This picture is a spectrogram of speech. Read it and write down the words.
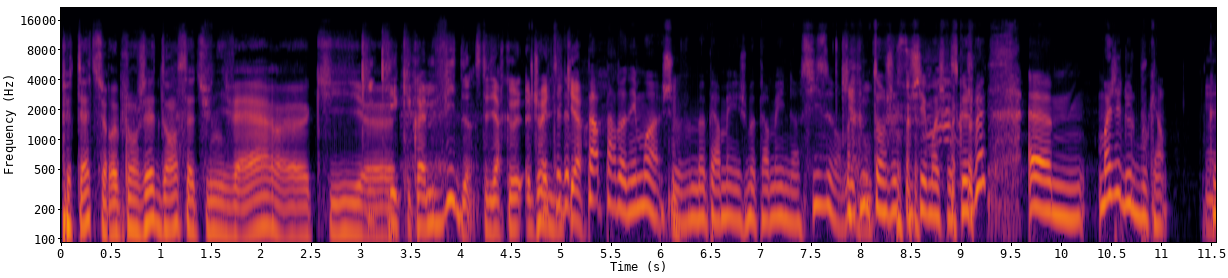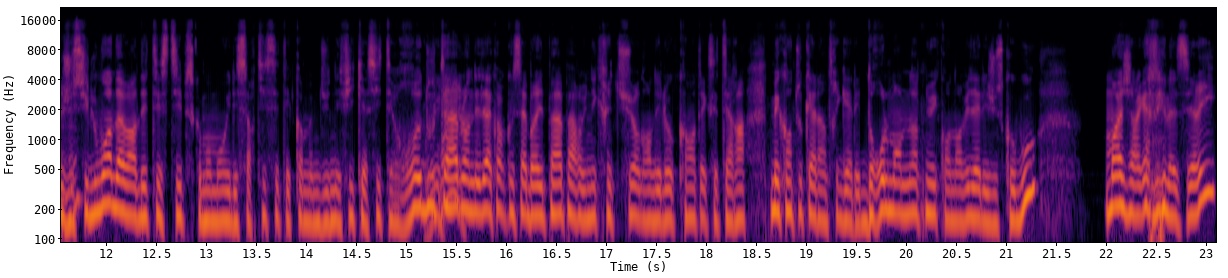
Peut-être se replonger dans cet univers euh, qui, Qui, euh, qui est, qui est quand même vide. C'est-à-dire que Joel Dicker. par- Pardonnez-moi, je me permets, je me permets une incise. En même temps, je suis chez moi, je fais ce que je veux. Euh, moi, j'ai lu le bouquin que je Mhm. suis loin d'avoir détesté parce qu'au moment où il est sorti, c'était quand même d'une efficacité redoutable. On est d'accord que ça brille pas par une écriture grandiloquente, etc. Mais qu'en tout cas, l'intrigue elle est drôlement bien tenue et qu'on a envie d'aller jusqu'au bout. Moi, j'ai regardé la série.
